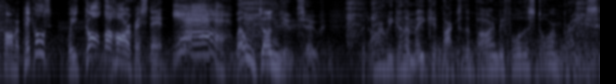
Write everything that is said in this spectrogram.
Farmer Pickles. We got the harvest in. Yeah. Well done, you two. But are we gonna make it back to the barn before the storm breaks?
